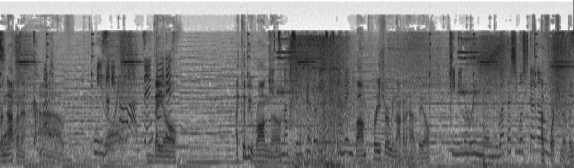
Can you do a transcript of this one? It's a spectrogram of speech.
we're not gonna have Veil. I could be wrong though, but I'm pretty sure we're not gonna have Veil. Unfortunately.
